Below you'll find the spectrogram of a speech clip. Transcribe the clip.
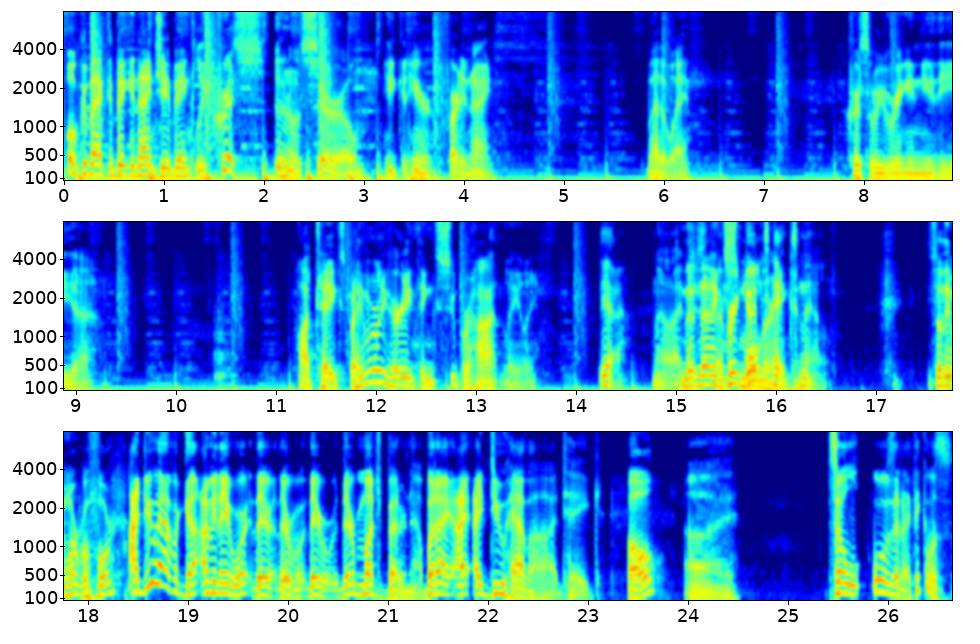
Welcome back to Bink at Night, Jay Binkley. Chris Unocero, he could hear Friday night. By the way, Chris will be bringing you the uh, hot takes, but I haven't really heard anything super hot lately. Yeah. No, I, No- just, nothing I bring good smoldering. takes now. So they weren't before. I do have a guy. I mean, they were they're they're they're they're much better now. But I I, I do have a hot take. Oh. Uh, so what was it? I think it was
